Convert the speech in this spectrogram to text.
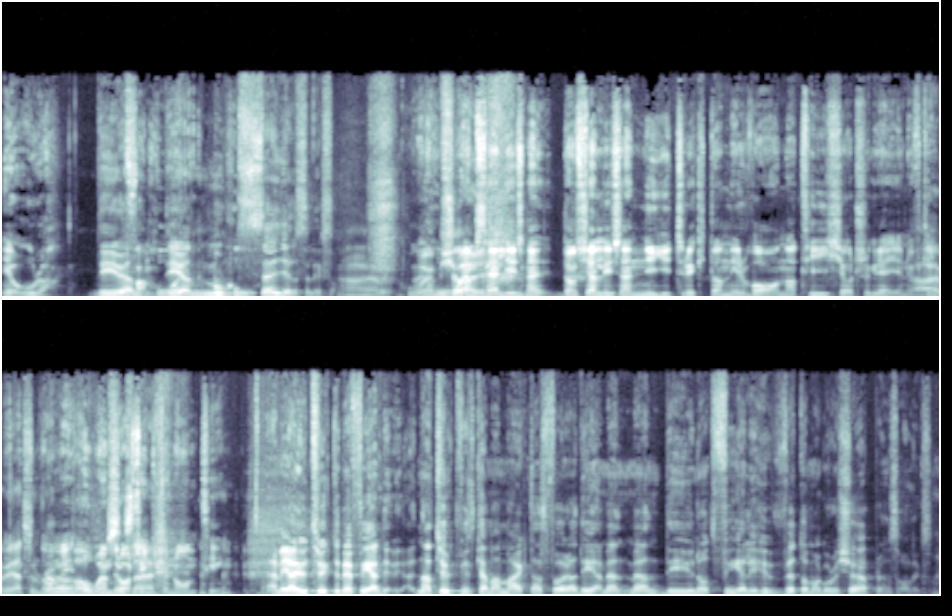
Jo då. Det är ju en, fan, H- det är en motsägelse liksom. H&M H&M säljer ju såna här, de säljer ju såna här nytryckta Nirvana-t-shirts och grejer nu Ja, jag vet, liksom. de, Ramones H&M drar sig inte för någonting. Nej, men jag uttryckte mig fel. Naturligtvis kan man marknadsföra det, men, men det är ju något fel i huvudet om man går och köper en sån. Liksom.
